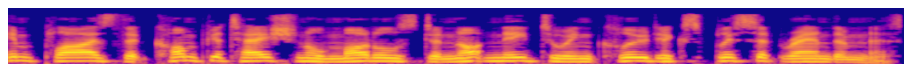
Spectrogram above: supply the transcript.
implies that computational models do not need to include explicit randomness.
